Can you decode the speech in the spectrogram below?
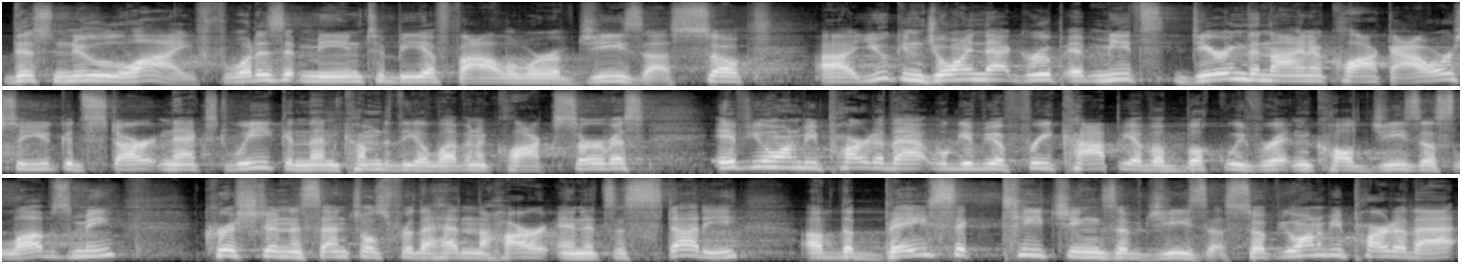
this new life? What does it mean to be a follower of Jesus? So, uh, you can join that group. It meets during the 9 o'clock hour, so you could start next week and then come to the 11 o'clock service. If you want to be part of that, we'll give you a free copy of a book we've written called Jesus Loves Me Christian Essentials for the Head and the Heart, and it's a study of the basic teachings of Jesus. So if you want to be part of that,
